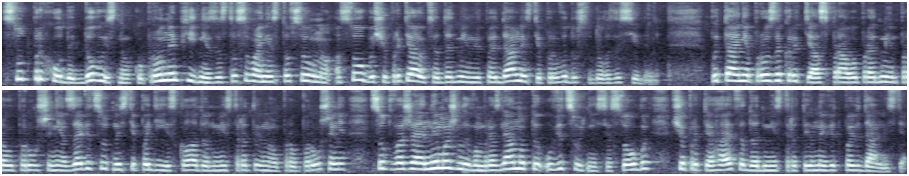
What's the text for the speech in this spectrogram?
Суд приходить до висновку про необхідність застосування стосовно особи, що притягуються до адмінвідповідальності приводу судового засідання. Питання про закриття справи про адмінправопорушення за відсутності події складу адміністративного правопорушення суд вважає неможливим розглянути у відсутність особи, що притягається до адміністративної відповідальності.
